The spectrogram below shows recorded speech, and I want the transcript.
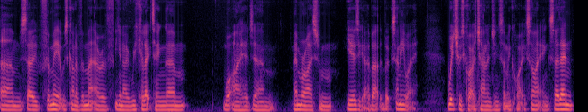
Um, so for me, it was kind of a matter of you know recollecting um, what I had um, memorised from years ago about the books anyway, which was quite a challenging, something quite exciting. So then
